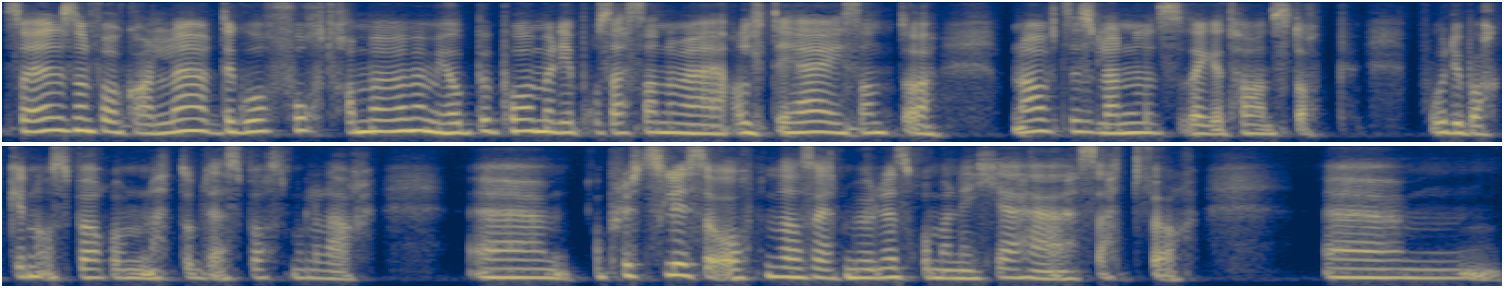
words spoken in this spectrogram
så, er det sånn for oss alle, det går fort framover. Vi jobber på med de prosessene vi alltid har. Sant? men av og til lønner det seg å ta en stopp, fot i bakken og spørre om nettopp det spørsmålet der. Ehm, og plutselig så åpner det seg et mulighetsrom man ikke har sett før. Ehm,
